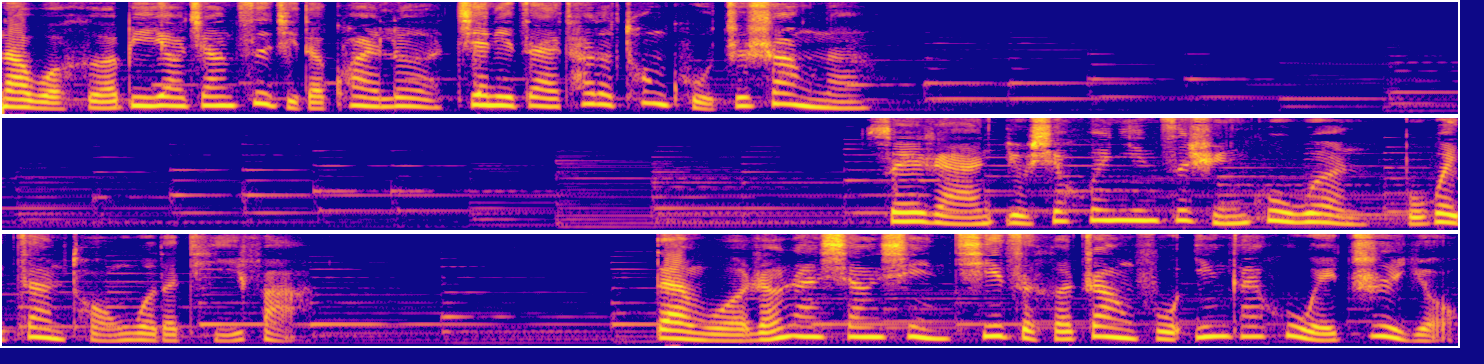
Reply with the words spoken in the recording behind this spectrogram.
那我何必要将自己的快乐建立在他的痛苦之上呢？虽然有些婚姻咨询顾问不会赞同我的提法，但我仍然相信妻子和丈夫应该互为挚友。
